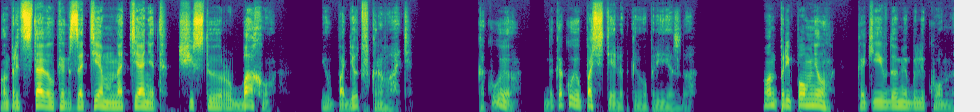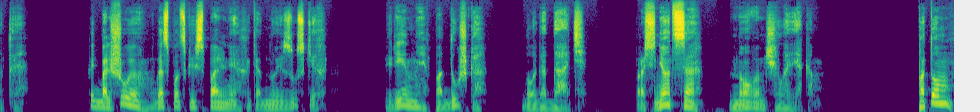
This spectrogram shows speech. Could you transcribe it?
Он представил, как затем натянет чистую рубаху и упадет в кровать. Какую? Да какую постелят к его приезду? Он припомнил, какие в доме были комнаты. Хоть большую в господской спальне, хоть одну из узких. Перины, подушка, благодать. Проснется новым человеком. Потом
